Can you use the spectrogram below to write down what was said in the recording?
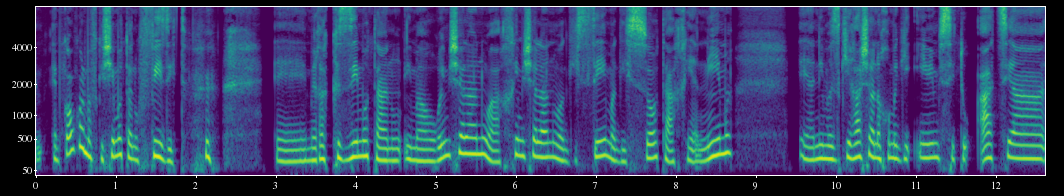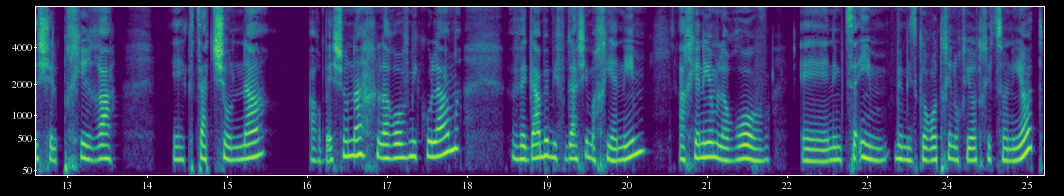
הם, הם קודם כל מפגישים אותנו פיזית. אה, מרכזים אותנו עם ההורים שלנו, האחים שלנו, הגיסים, הגיסות, האחיינים. אה, אני מזכירה שאנחנו מגיעים עם סיטואציה של בחירה אה, קצת שונה, הרבה שונה לרוב מכולם, וגם במפגש עם אחיינים. האחיינים הם לרוב נמצאים במסגרות חינוכיות חיצוניות,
